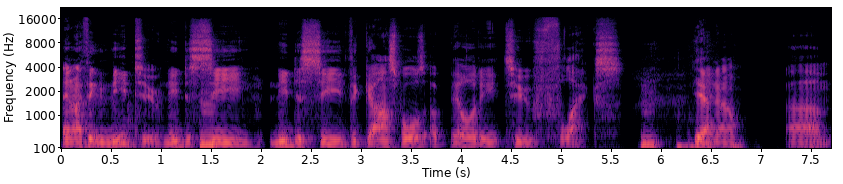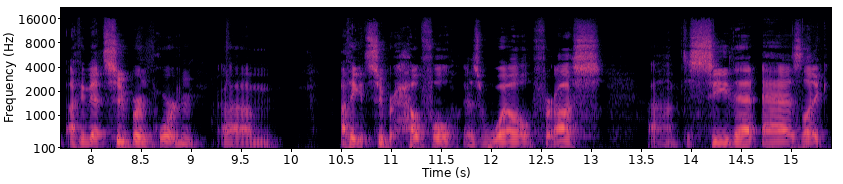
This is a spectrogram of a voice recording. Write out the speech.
and I think need to need to see need to see the gospel's ability to flex yeah you know? Um, i think that's super important um, i think it's super helpful as well for us um, to see that as like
